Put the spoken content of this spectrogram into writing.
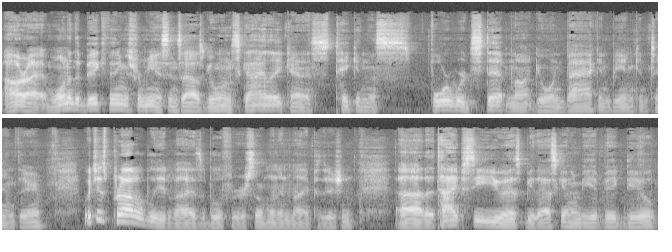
All right, one of the big things for me since I was going Skylake, kind of taking this forward step, not going back and being content there, which is probably advisable for someone in my position. Uh, the Type C USB, that's going to be a big deal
